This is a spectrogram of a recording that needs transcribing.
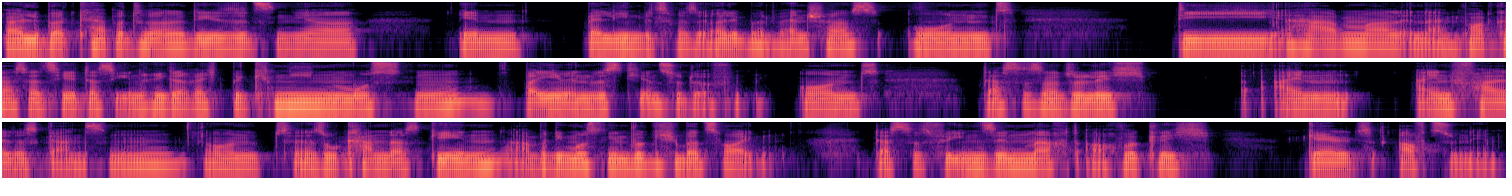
Early Bird Capital, die sitzen ja in Berlin bzw. Early Bird Ventures und die haben mal in einem Podcast erzählt, dass sie ihn regelrecht beknien mussten, bei ihm investieren zu dürfen. Und das ist natürlich ein Einfall des Ganzen und äh, so kann das gehen, aber die mussten ihn wirklich überzeugen, dass es für ihn Sinn macht, auch wirklich Geld aufzunehmen.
